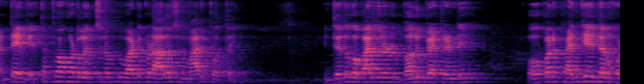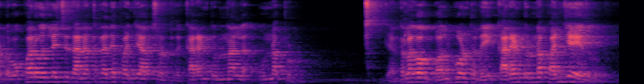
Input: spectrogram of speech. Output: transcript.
అంటే వింత పోకడలు వచ్చినప్పుడు వాటికి కూడా ఆలోచన మారిపోతాయి. ఇంతెందుకు ఒక పని చూడండి బల్బు పెట్టండి. ఒక పని పని చేయదు అనుకుంటా. ఒక పని వదిలేసి దాని అంతటా అదే పని చేస్తుంటుంది. కరెంట్ ఉన్న ఉన్నప్పుడు. జనరల్గా ఒక బల్బు ఉంటుంది. కరెంట్ ఉన్నా పని చేయదు.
